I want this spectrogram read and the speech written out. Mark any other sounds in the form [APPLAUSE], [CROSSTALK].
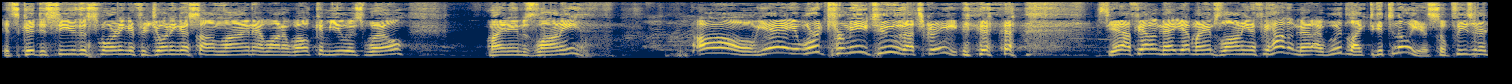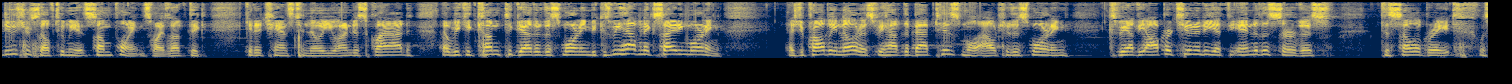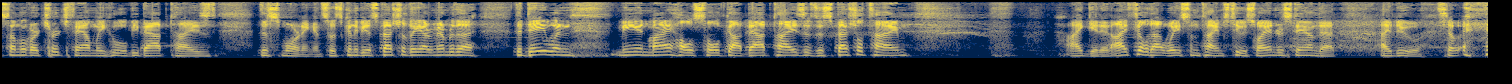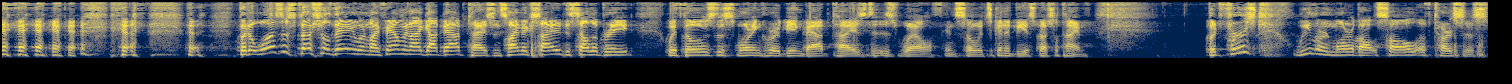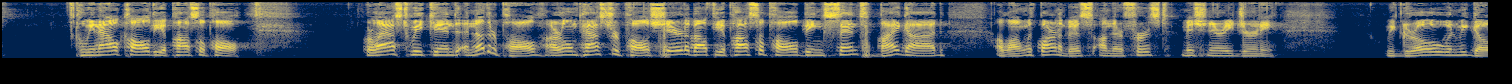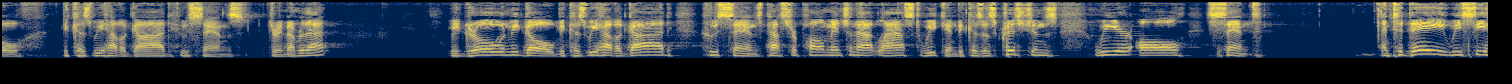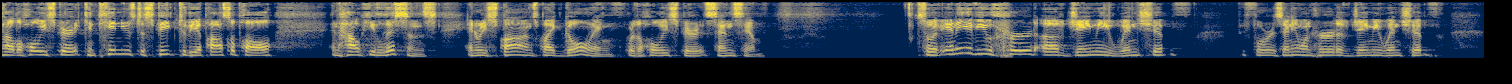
It's good to see you this morning. If you're joining us online, I want to welcome you as well. My name is Lonnye. Oh, yay, it worked for me too. That's great. so [LAUGHS] yeah, if you haven't met yet, my name's Lonnye, and if we haven't met, I would like to get to know you. So please introduce yourself to me at some point. And so I'd love to get a chance to know you. I'm just glad that we could come together this morning because we have an exciting morning. As you probably noticed, we have the baptismal out here this morning because we have the opportunity at the end of the service to celebrate with some of our church family who will be baptized this morning. And so it's going to be a special day. I remember the, the day when me and my household got baptized. It was a special time. I get it. I feel that way sometimes too, so I understand that. I do. So, [LAUGHS] but it was a special day when my family and I got baptized, and so I'm excited to celebrate with those this morning who are being baptized as well. And so it's going to be a special time. But first, we learn more about Saul of Tarsus, who we now call the Apostle Paul. Or last weekend, another Paul, our own Pastor Paul, shared about the Apostle Paul being sent by God, along with Barnabas, on their first missionary journey. We grow when we go because we have a God who sends. Do you remember that? We grow when we go because we have a God who sends. Pastor Paul mentioned that last weekend because as Christians, we are all sent. And today we see how the Holy Spirit continues to speak to the Apostle Paul and how he listens and responds by going where the Holy Spirit sends him. So, have any of you heard of Jamie Winship before? Has anyone heard of Jamie Winship?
